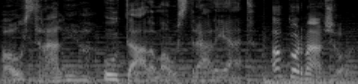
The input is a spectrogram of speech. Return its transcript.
Ausztrália? Utálom Ausztráliát. Akkor máshol.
